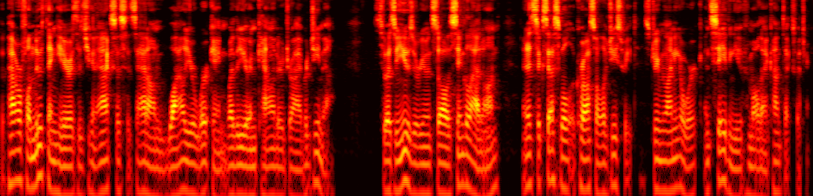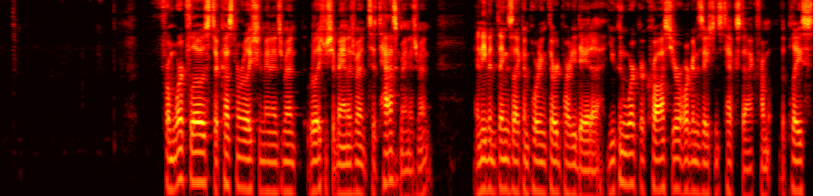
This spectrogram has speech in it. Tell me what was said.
The powerful new thing here is that you can access this add on while you're working, whether you're in Calendar, Drive, or Gmail. So, as a user, you install a single add on and it's accessible across all of G Suite, streamlining your work and saving you from all that context switching from workflows to customer relation management, relationship management to task management, and even things like importing third party data, you can work across your organization's tech stack from the place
